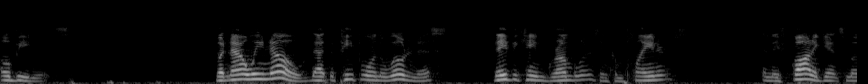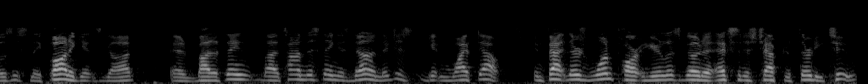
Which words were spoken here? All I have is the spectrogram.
obedience. But now we know that the people in the wilderness, they became grumblers and complainers, and they fought against Moses and they fought against God. And by the thing, by the time this thing is done, they're just getting wiped out. In fact, there's one part here. Let's go to Exodus chapter 32.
